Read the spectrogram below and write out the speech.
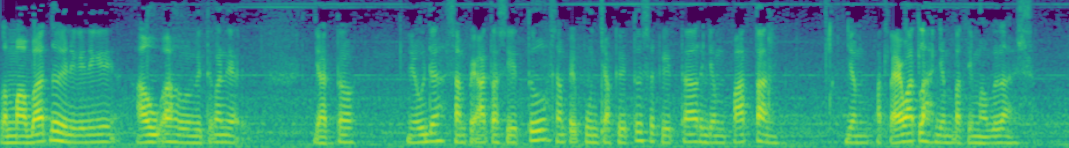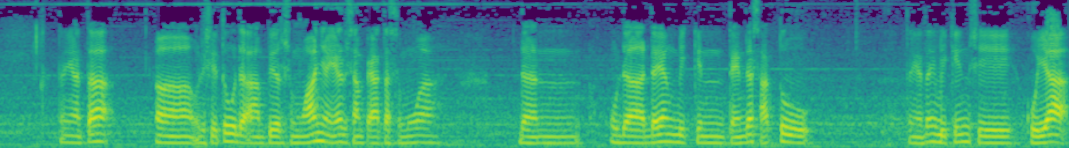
lemah banget tuh gini gini gini. Au ah gitu kan ya. Jatuh. Ya udah sampai atas itu sampai puncak itu sekitar jam 4-an jam 4 lewat lah jam 4.15 ternyata eh, di situ udah hampir semuanya ya sampai atas semua. Dan udah ada yang bikin tenda satu. Ternyata yang bikin si Kuya.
